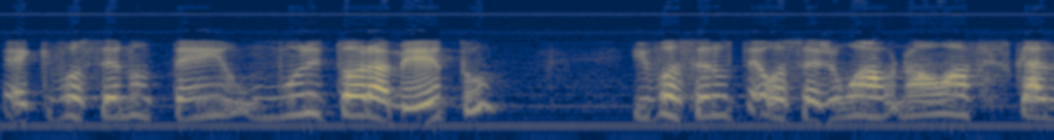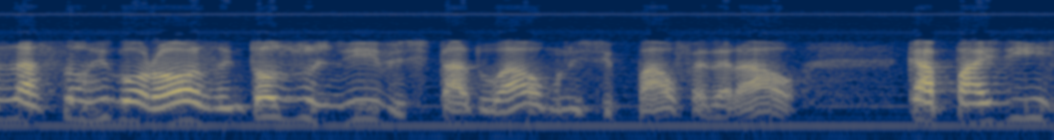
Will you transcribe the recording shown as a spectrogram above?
é que você não tem um monitoramento e você não tem, ou seja, uma, não há uma fiscalização rigorosa em todos os níveis, estadual, municipal, federal, capaz de ir em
